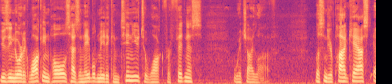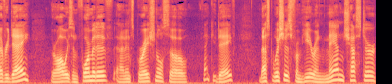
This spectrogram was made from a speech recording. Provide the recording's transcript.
Using Nordic walking poles has enabled me to continue to walk for fitness which I love. Listen to your podcast every day. They're always informative and inspirational, so thank you, Dave. Best wishes from here in Manchester,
